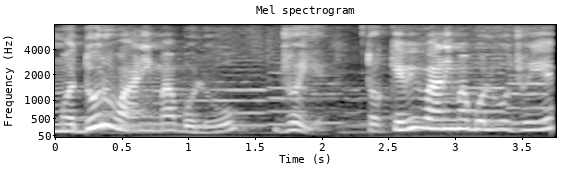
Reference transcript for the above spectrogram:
મધુર વાણીમાં બોલવું જોઈએ. તો કેવી વાણીમાં બોલવું જોઈએ?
